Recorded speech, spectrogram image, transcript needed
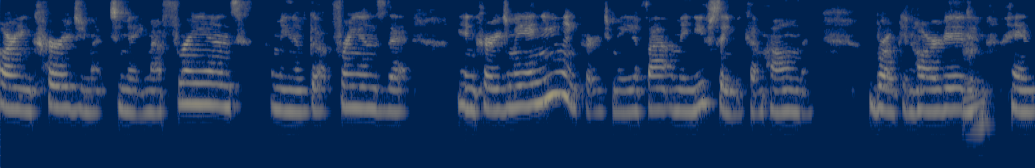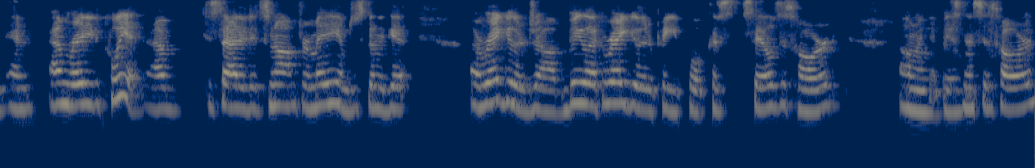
are encouragement to me. My friends, I mean, I've got friends that encourage me, and you encourage me. If I, I mean, you've seen me come home and brokenhearted, mm-hmm. and, and and I'm ready to quit. I've decided it's not for me. I'm just going to get a regular job, be like regular people, because sales is hard. Owning a business is hard.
